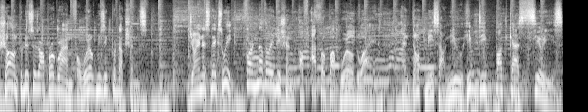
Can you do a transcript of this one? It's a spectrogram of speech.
Sean produces our program for World Music Productions. Join us next week for another edition of Afropop Worldwide. And don't miss our new Hip Deep podcast series,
